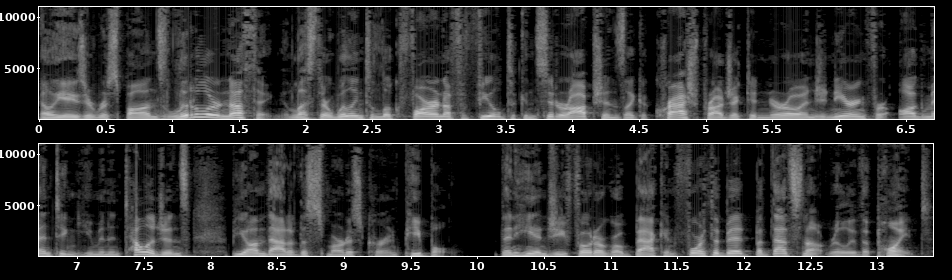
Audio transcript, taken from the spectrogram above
Eliezer responds little or nothing unless they're willing to look far enough afield to consider options like a crash project in neuroengineering for augmenting human intelligence beyond that of the smartest current people. Then he and G Fodor go back and forth a bit, but that's not really the point.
